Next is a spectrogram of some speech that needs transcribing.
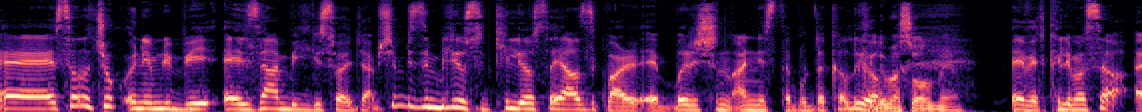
e, sana çok önemli bir elzem bilgi söyleyeceğim. Şimdi bizim biliyorsun Kilyos'ta yazlık var. E, Barış'ın annesi de burada kalıyor. Kliması olmayan. Evet kliması e,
